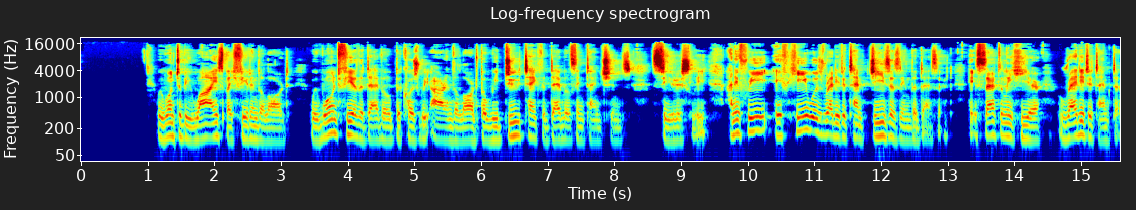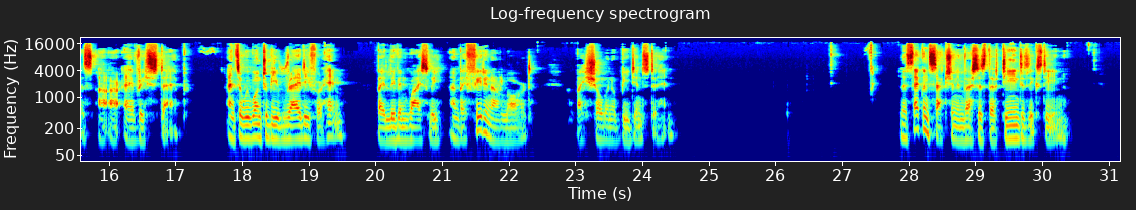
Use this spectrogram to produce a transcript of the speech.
We want to be wise by fearing the Lord we won't fear the devil because we are in the Lord, but we do take the devil's intentions seriously. And if we, if he was ready to tempt Jesus in the desert, he's certainly here ready to tempt us at our every step. And so we want to be ready for him by living wisely and by fearing our Lord, by showing obedience to him. In the second section in verses 13 to 16,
